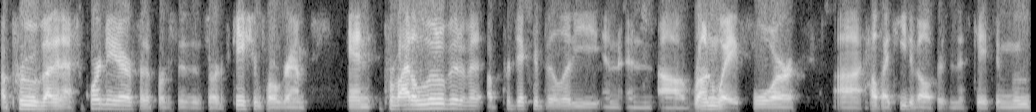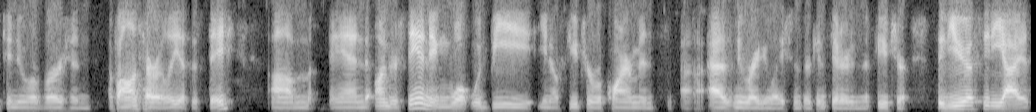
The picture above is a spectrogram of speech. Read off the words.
approved by the national coordinator for the purposes of the certification program. and provide a little bit of a, a predictability and, and uh, runway for uh, health IT developers in this case to move to newer versions voluntarily at this stage, um, and understanding what would be you know future requirements uh, as new regulations are considered in the future. The USCDI is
